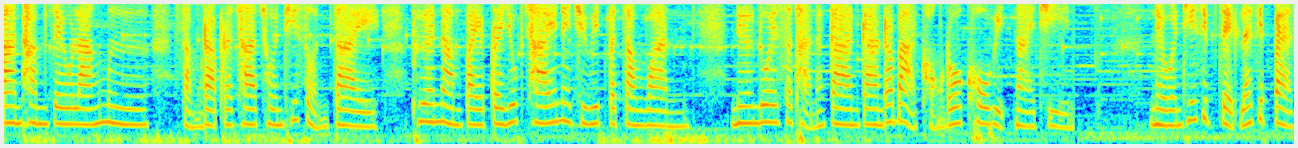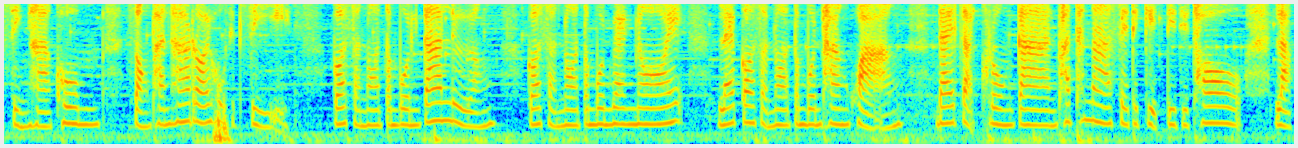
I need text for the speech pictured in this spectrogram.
การทำเจลล้างมือสำหรับประชาชนที่สนใจ เพื่อนำไปประยุกต์ใช้ในชีวิตประจำวัน เนื่องด้วยสถานการณ์การระบาดของโรคโควิด -19 ในวันที่ 17 และ 18 สิงหาคม 2564 กศนตำบลก้านเหลือง กศนตำบลแวงน้อย และกศนตำบลทางขวาง ได้จัดโครงการพัฒนาเศรษฐกิจดิจิทัล หลัก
